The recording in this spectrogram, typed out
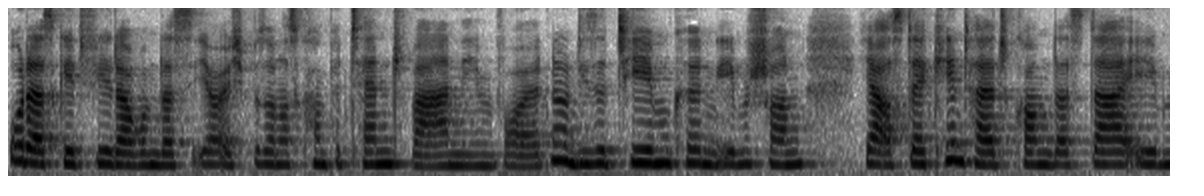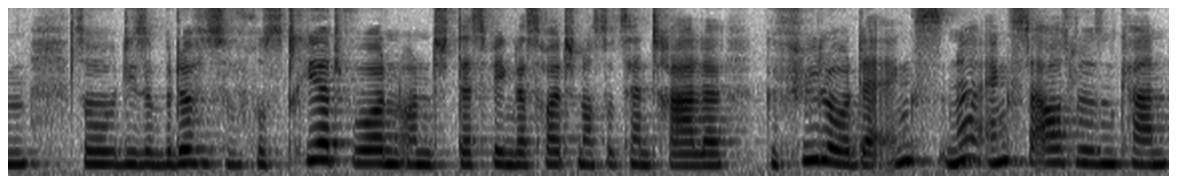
Oder es geht viel darum, dass ihr euch besonders kompetent wahrnehmen wollt. Ne? Und diese Themen können eben schon ja aus der Kindheit kommen, dass da eben so diese Bedürfnisse frustriert wurden und deswegen das heute noch so zentrale Gefühle oder Ängste, ne, Ängste auslösen kann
